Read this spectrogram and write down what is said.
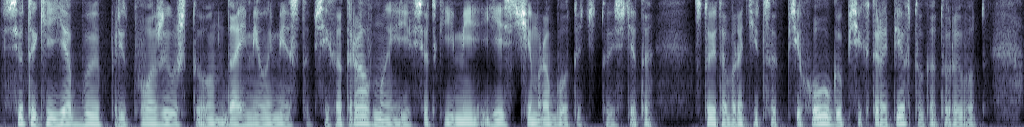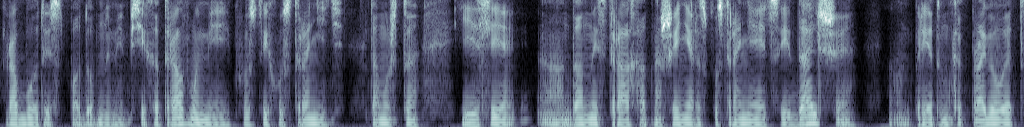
Все-таки я бы предположил, что да, имело место психотравма, и все-таки есть с чем работать. То есть это стоит обратиться к психологу, психотерапевту, который вот работает с подобными психотравмами, и просто их устранить. Потому что если а, данный страх отношения распространяется и дальше, а, при этом, как правило, это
